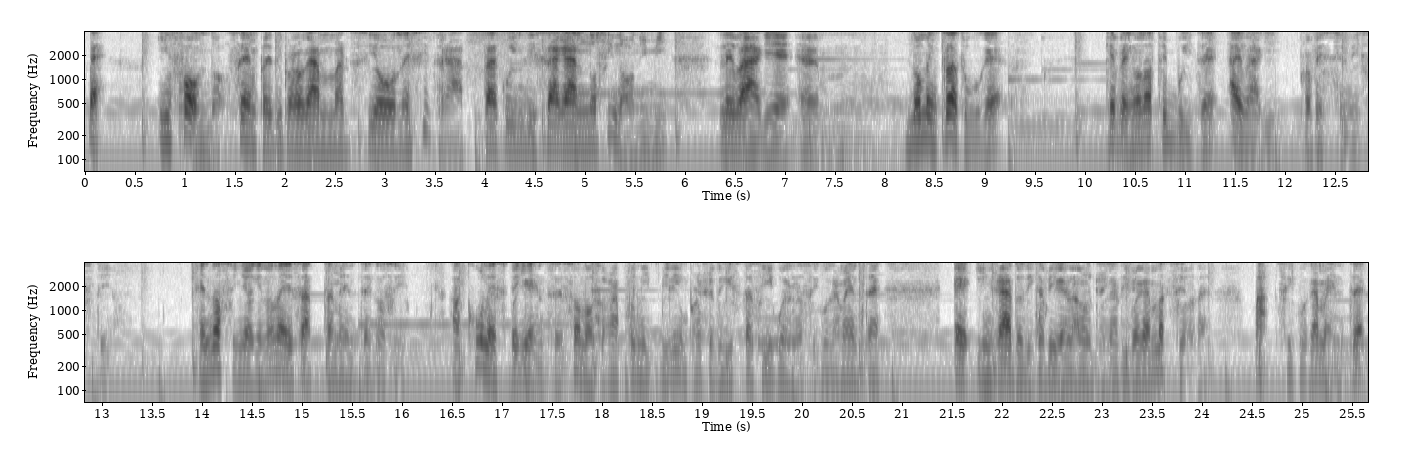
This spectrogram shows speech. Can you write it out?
beh, in fondo sempre di programmazione si tratta, quindi saranno sinonimi le varie ehm, nomenclature che vengono attribuite ai vari professionisti. E no, signori, non è esattamente così. Alcune esperienze sono sovrapponibili, un procedurista SQL sicuramente è in grado di capire la logica di programmazione, ma sicuramente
